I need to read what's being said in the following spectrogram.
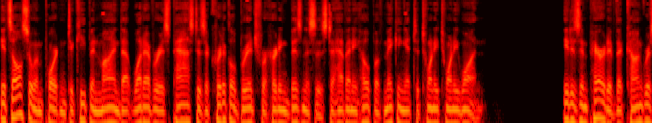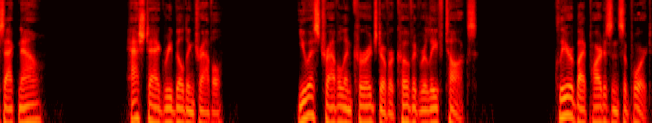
It's also important to keep in mind that whatever is passed is a critical bridge for hurting businesses to have any hope of making it to 2021. It is imperative that Congress act now. Hashtag rebuilding travel. U.S. travel encouraged over COVID relief talks. Clear bipartisan support.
